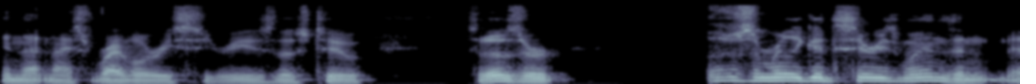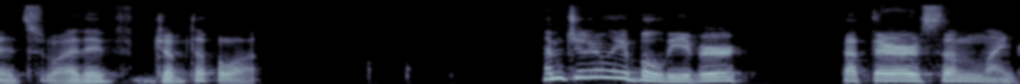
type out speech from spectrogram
in that nice rivalry series. Those two, so those are those are some really good series wins, and that's why they've jumped up a lot. I'm generally a believer that there are some like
